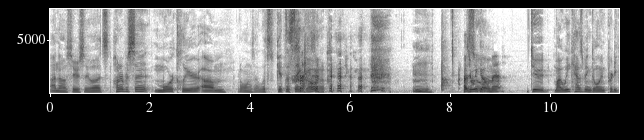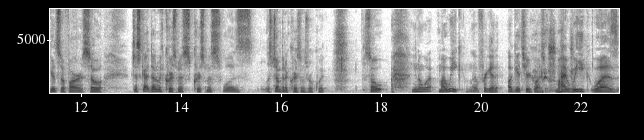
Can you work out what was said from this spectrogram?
I know, seriously. Well, it's 100% more clear. Um, what do I want to say? Let's get this thing going. How's your week going, man? Dude, my week has been going pretty good so far. So, just got done with Christmas. Christmas was. Let's jump into Christmas real quick. So, you know what? My week, forget it. I'll get to your question. My week was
